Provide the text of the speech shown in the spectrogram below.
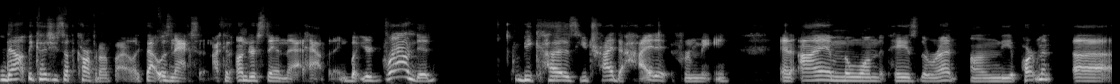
not because you set the carpet on fire. Like that was an accident. I can understand that happening, but you're grounded because you tried to hide it from me and I am the one that pays the rent on the apartment. Uh,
